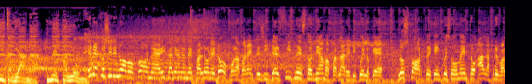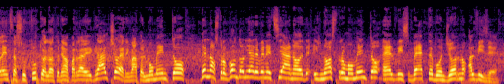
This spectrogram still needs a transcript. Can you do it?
Italiana nel pallone. Ed eccoci di nuovo con Italiana nel pallone. Dopo la parentesi del fitness, torniamo a parlare di quello che è lo sport che in questo momento ha la prevalenza su tutto. Allora torniamo a parlare di calcio. È arrivato il momento del nostro gondoliere veneziano, il nostro momento Elvis Bet. Buongiorno Alvise.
